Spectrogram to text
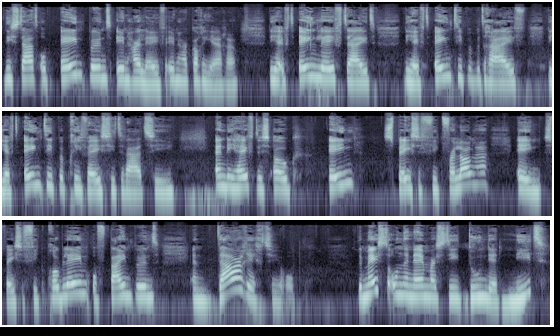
Die staat op één punt in haar leven, in haar carrière. Die heeft één leeftijd, die heeft één type bedrijf, die heeft één type privésituatie. En die heeft dus ook één specifiek verlangen, één specifiek probleem of pijnpunt. En daar richt je je op. De meeste ondernemers die doen dit niet.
